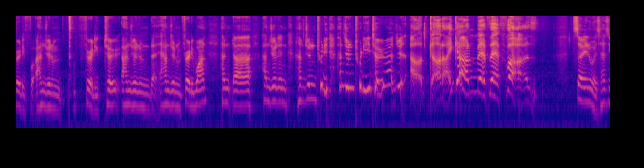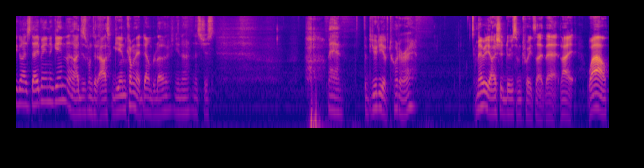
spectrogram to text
34, 132, 100, 131, uh, 100 and 120, 122, 100. Oh god, I can't math that fast. So, anyways, how's you guys' day been again? Uh, I just wanted to ask again. Comment that down below. You know, let's just. Man, the beauty of Twitter, eh? Maybe I should do some tweets like that. Like, wow,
